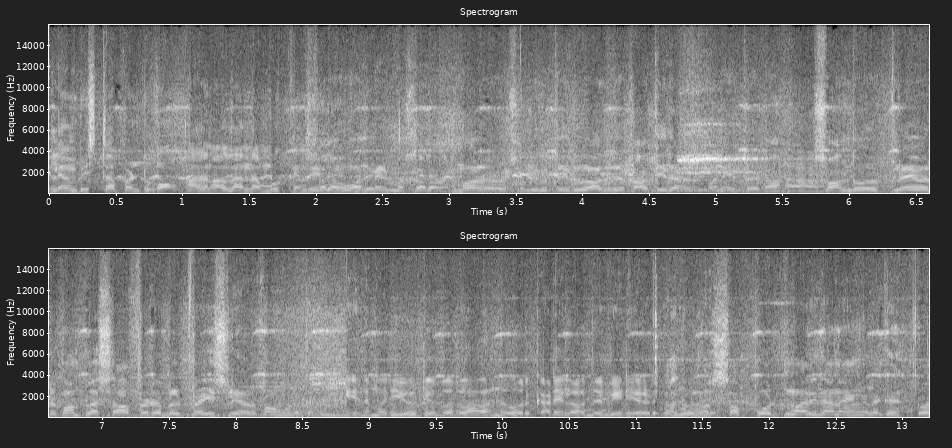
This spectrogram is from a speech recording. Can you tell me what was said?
எல்லாமே பெஸ்ட்டாக பண்ணிட்டுருக்கோம். அதனால தான் நமக்கு இந்த இது ஹோம்மேட் மசாலா. அம்மா சொல்லி கொடுத்த இதுவும் அது காத்தி தான் இது பண்ணிட்டு இருக்கான் ஸோ அந்த ஒரு ஃப்ளேவருக்கும் ப்ளஸ் அஃபோர்டபுள் ப்ரைஸ்லையும் இருக்கும் உங்களுக்கு. இந்த மாதிரி யூடியூபர்லாம் வந்து ஒரு கடையில் வந்து வீடியோ எடுக்கும்போது அதுவும் சப்போர்ட் மாதிரி தானே எங்களுக்கு. ஸோ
